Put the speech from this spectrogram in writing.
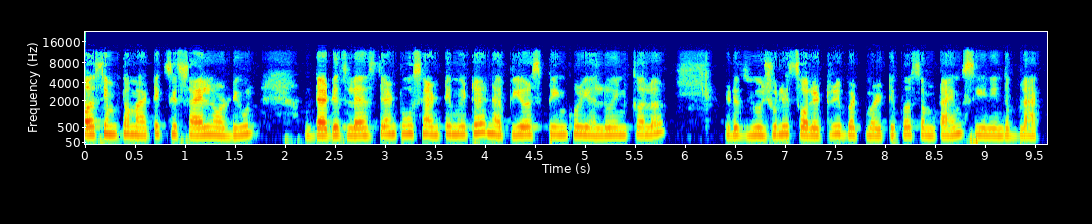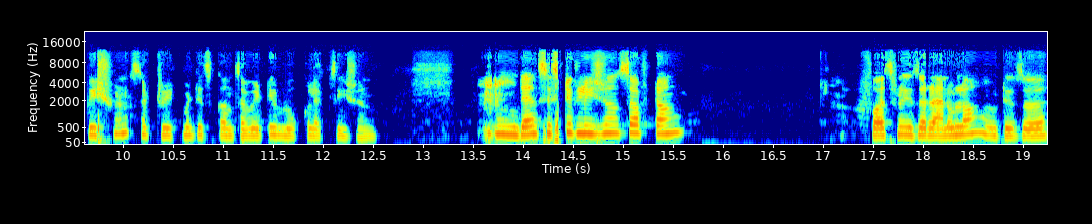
Asymptomatic sessile nodule that is less than 2 centimeter and appears pink or yellow in color. It is usually solitary but multiple sometimes seen in the black patients. The treatment is conservative local excision. then cystic lesions of tongue. First one is a ranula. It is a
